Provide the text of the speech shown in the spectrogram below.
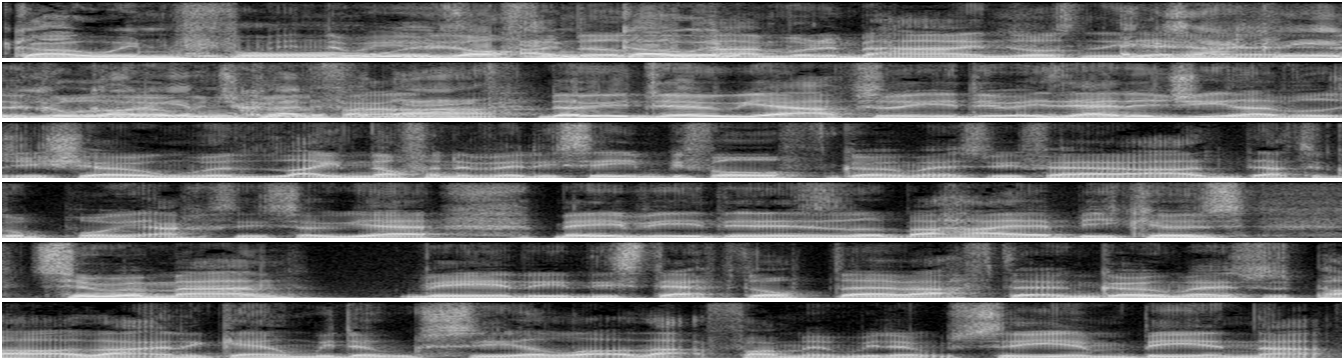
going forward he was often and the, going. man running behind, wasn't he? Exactly, Yeah. and There's a you've give him you credit for that. No, you do. Yeah, absolutely, you do. His energy levels you shown were like nothing I've really seen before. For Gomez, to be fair, I, that's a good point actually. So yeah, maybe it is a little bit higher because to a man. Really, they stepped up there after, and Gomez was part of that. And again, we don't see a lot of that from him. We don't see him being that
